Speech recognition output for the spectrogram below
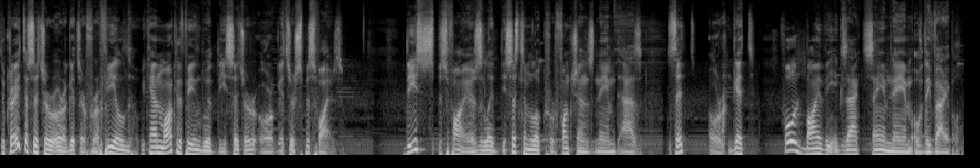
To create a setter or a getter for a field, we can mark the field with the setter or getter specifiers. These specifiers let the system look for functions named as set or get, followed by the exact same name of the variable,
